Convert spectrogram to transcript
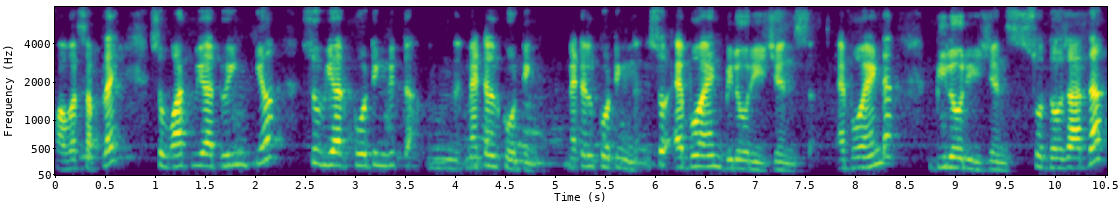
power supply. So what we are doing here so we are coating with um, metal coating metal coating so above and below regions above and below regions. So those are the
